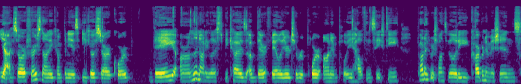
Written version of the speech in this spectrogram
Yeah, so our first naughty company is EchoStar Corp. They are on the naughty list because of their failure to report on employee health and safety, product responsibility, carbon emissions,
